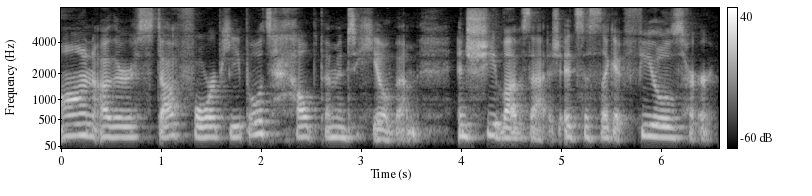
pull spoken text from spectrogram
on other stuff for people to help them and to heal them. And she loves that. It's just like it fuels her.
